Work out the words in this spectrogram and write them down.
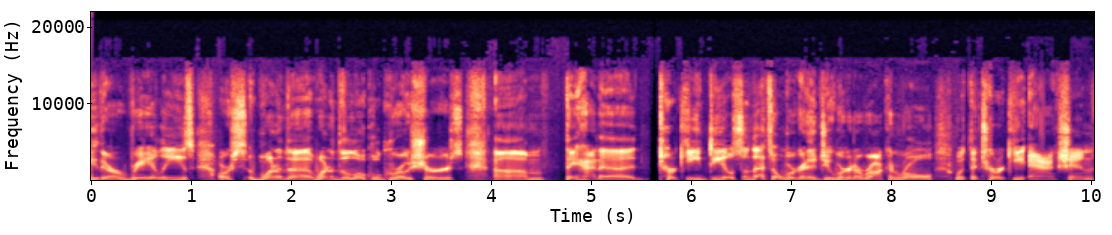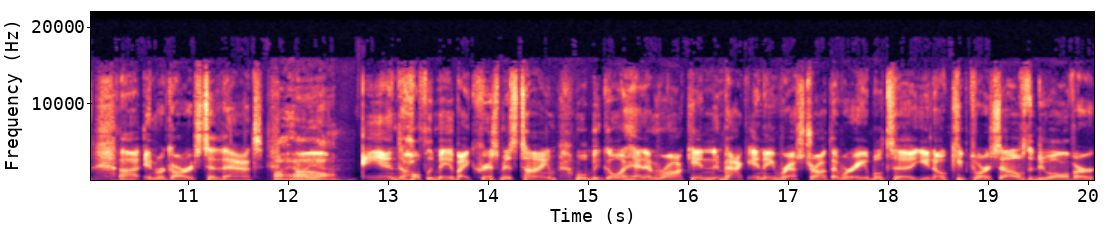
either a Raley's or one of the one of the local grocers um they had a turkey deal so that's what we're gonna do we're gonna rock and roll with the turkey action uh in regards to that Oh hell Um, yeah. and hopefully maybe by christmas time we'll be going ahead and rocking back in a restaurant that we're able to you know keep to ourselves to do all of our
